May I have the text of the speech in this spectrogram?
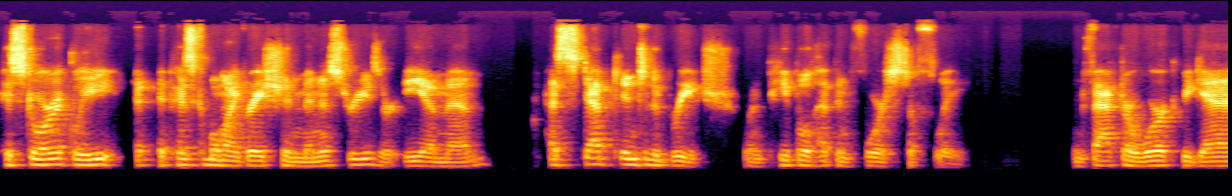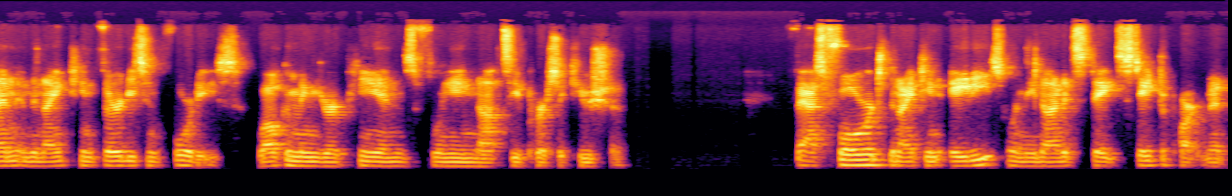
Historically, Episcopal Migration Ministries, or EMM, has stepped into the breach when people have been forced to flee. In fact, our work began in the 1930s and 40s, welcoming Europeans fleeing Nazi persecution. Fast forward to the 1980s when the United States State Department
